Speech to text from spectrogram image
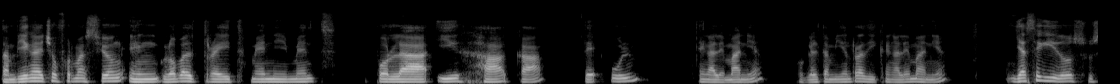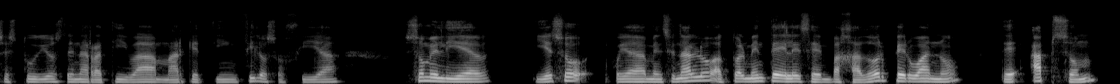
También ha hecho formación en Global Trade Management por la IHK de Ulm en Alemania, porque él también radica en Alemania y ha seguido sus estudios de narrativa, marketing, filosofía, sommelier, y eso voy a mencionarlo. Actualmente él es embajador peruano de APSOM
